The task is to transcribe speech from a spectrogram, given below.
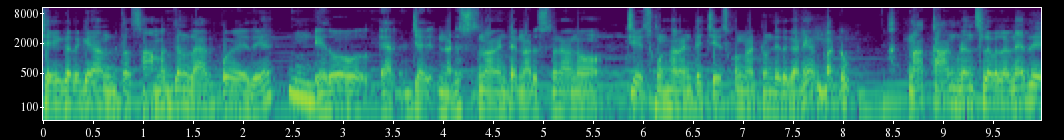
చేయగలిగే అంత సామర్థ్యం లేకపోయేది. ఏదో నడుస్తున్నానంటే నడుస్తున్నాను చేసుకుంటున్నానంటే చేసుకున్నట్టు ఉండేది కానీ బట్ నా కాన్ఫిడెన్స్ లెవెల్ అనేది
